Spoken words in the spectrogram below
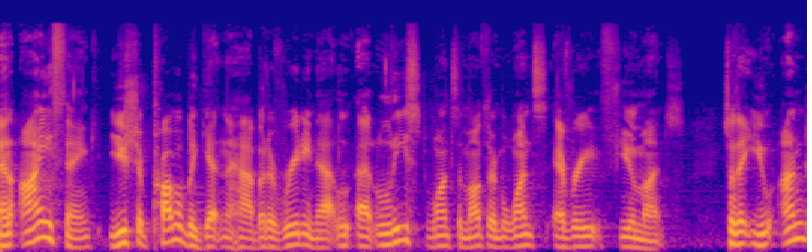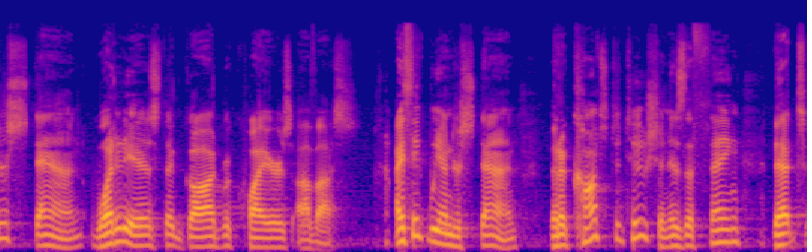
And I think you should probably get in the habit of reading that at least once a month or once every few months so that you understand what it is that God requires of us. I think we understand that a constitution is the thing that,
